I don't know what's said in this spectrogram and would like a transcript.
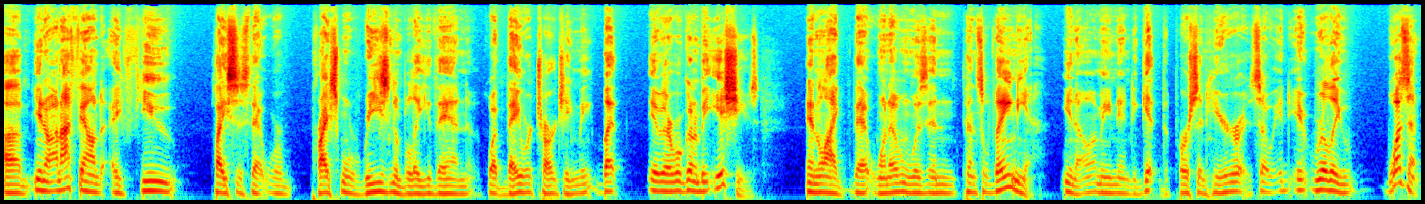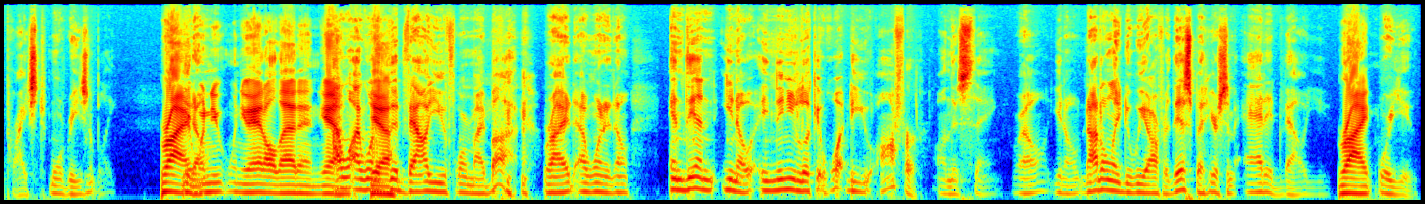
um, you know, and I found a few places that were priced more reasonably than what they were charging me, but there were going to be issues. And like that, one of them was in Pennsylvania, you know, I mean, and to get the person here. So it, it really wasn't priced more reasonably. Right. You know. when you when you add all that in, yeah. I, I want yeah. a good value for my buck, right? I want to know. And then, you know, and then you look at what do you offer on this thing? Well, you know, not only do we offer this, but here's some added value Right. for you,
